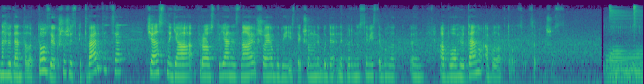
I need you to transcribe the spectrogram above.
на глютен та лактозу. Якщо щось підтвердиться, чесно, я просто я не знаю, що я буду їсти, якщо в мене буде непереносимість або, ем, або глютену, або лактози. Це буде щось.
